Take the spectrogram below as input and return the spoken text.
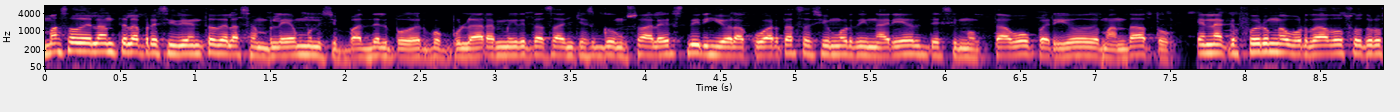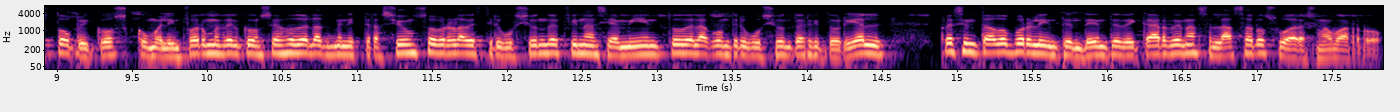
Más adelante, la presidenta de la Asamblea Municipal del Poder Popular, Mirta Sánchez González, dirigió la cuarta sesión ordinaria del decimoctavo periodo de mandato, en la que fueron abordados otros tópicos, como el informe del Consejo de la Administración sobre la distribución del financiamiento de la contribución territorial, presentado por el intendente de Cárdenas, Lázaro Suárez Navarro.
